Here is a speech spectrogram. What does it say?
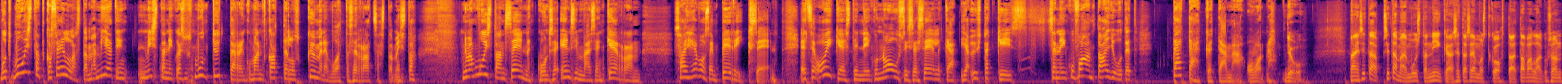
Mutta muistatko sellaista, mä mietin, mistä niinku esimerkiksi mun tyttären, kun mä oon nyt kattellut kymmenen vuotta sen ratsastamista, niin mä muistan sen, kun se ensimmäisen kerran sai hevosen perikseen. Että se oikeasti niinku nousi se selkä ja yhtäkkiä sä niinku vaan tajuut, että tätäkö tämä on. Joo. Mä en sitä, sitä mä en muista niinkään sitä semmoista kohtaa, että tavallaan kun se on,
